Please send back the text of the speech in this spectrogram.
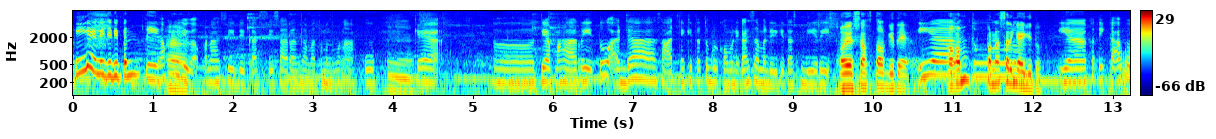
iya ini jadi penting aku Ah. juga pernah sih dikasih saran sama teman-teman aku Hmm. kayak eh, tiap hari itu ada saatnya kita tuh berkomunikasi sama diri kita sendiri oh ya self talk gitu ya iya oh kamu betul. pernah sering kayak gitu Iya, ketika aku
